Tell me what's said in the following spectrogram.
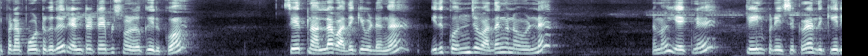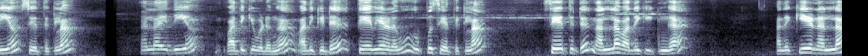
இப்போ நான் போட்டுக்கிறது ரெண்டு டேபிள் ஸ்பூன் அளவுக்கு இருக்கும். சேர்த்து நல்லா வதக்கி விடுங்க. இது கொஞ்சம் வதங்கின உடனே நம்ம ஏற்கனவே க்ளீன் பண்ணி வச்சுருக்கிற அந்த கீரையும் சேர்த்துக்கலாம். நல்லா இதையும் வதக்கி விடுங்க. வதக்கிட்டு தேவையான அளவு உப்பு சேர்த்துக்கலாம். சேர்த்துட்டு நல்லா வதக்கிக்குங்க. அந்த கீரை நல்லா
